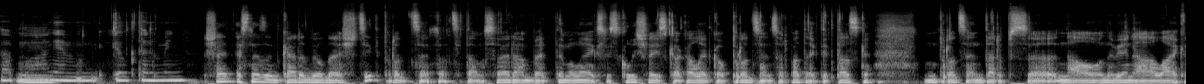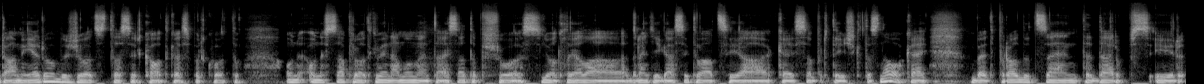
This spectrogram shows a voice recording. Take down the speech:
plāniem mm. un ilgtermiņu. Šeit es nezinu, kā atbildēšu citi producenti no citām sfērām, bet man liekas, visklišejiskākā lieta, ko producents var pateikt, ir tas, ka producenta darbs nav nevienā laikrāmī ierobežots. Tas ir kaut kas, par ko tu. Un, un es saprotu, ka vienā momentā es atapšos ļoti lielā draņķīgā situācijā, ka es sapratīšu, ka tas nav ok, bet producenta darbs ir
